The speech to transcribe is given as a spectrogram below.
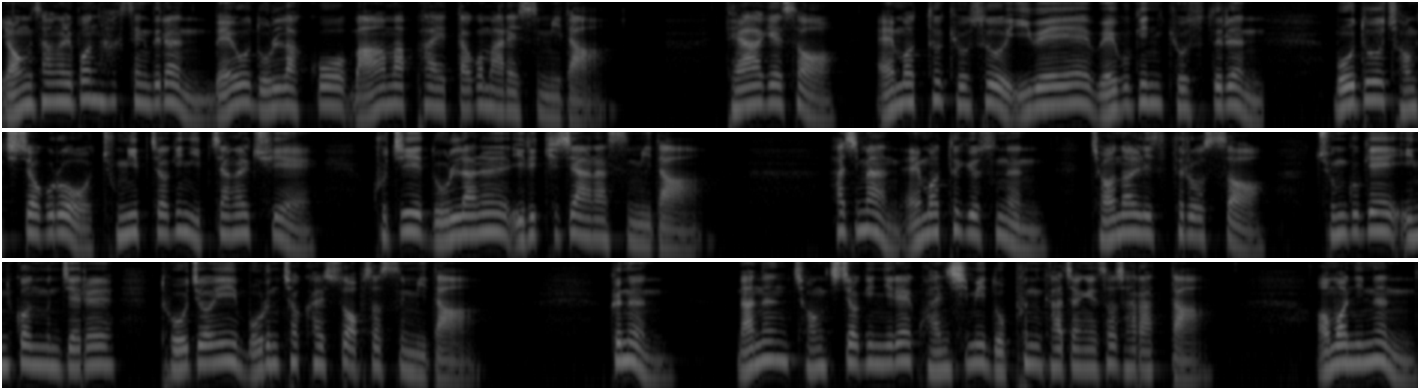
영상을 본 학생들은 매우 놀랐고 마음 아파했다고 말했습니다. 대학에서 에머트 교수 이외의 외국인 교수들은 모두 정치적으로 중립적인 입장을 취해 굳이 논란을 일으키지 않았습니다. 하지만 에머트 교수는 저널리스트로서 중국의 인권 문제를 도저히 모른 척할 수 없었습니다. 그는 나는 정치적인 일에 관심이 높은 가정에서 자랐다. 어머니는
